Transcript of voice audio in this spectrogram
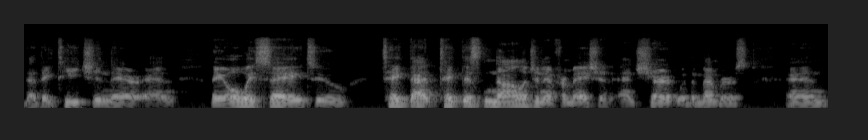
that they teach in there, and they always say to take that take this knowledge and information and share it with the members and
